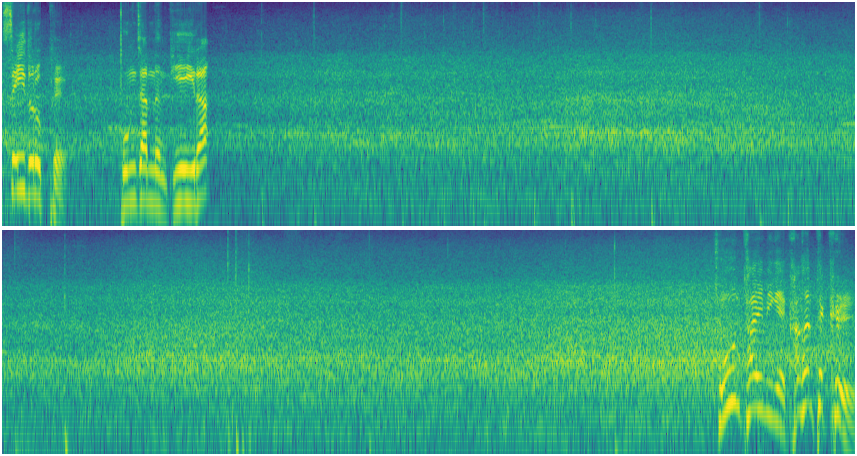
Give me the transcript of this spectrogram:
세이도로프 공 잡는 비에이라 좋은 타이밍에 강한 태클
